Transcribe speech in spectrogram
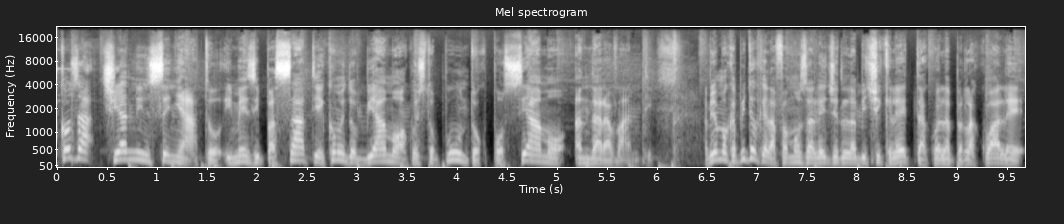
Cosa ci hanno insegnato i mesi passati e come dobbiamo a questo punto possiamo andare avanti? Abbiamo capito che la famosa legge della bicicletta, quella per la quale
